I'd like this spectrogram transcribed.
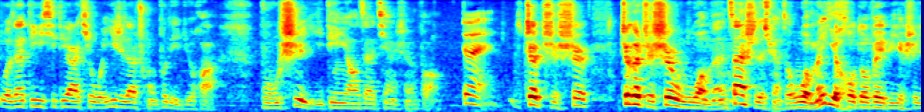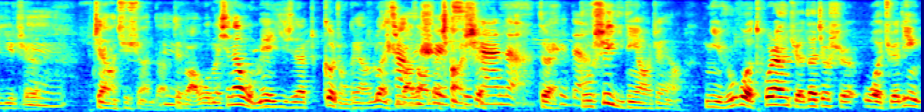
我在第一期第二期我一直在重复的一句话，不是一定要在健身房，对，这只是。这个只是我们暂时的选择，我们以后都未必是一直这样去选的，对吧？我们现在我们也一直在各种各样乱七八糟的尝试，对，不是一定要这样。你如果突然觉得就是我决定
